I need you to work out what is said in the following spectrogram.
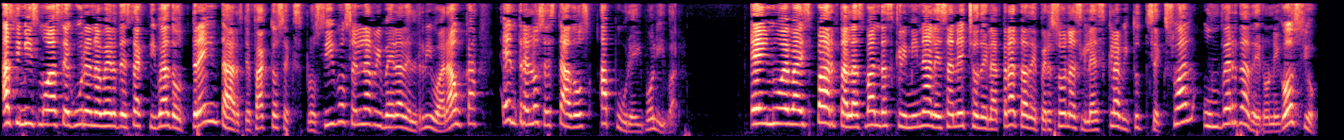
Asimismo, aseguran haber desactivado 30 artefactos explosivos en la ribera del río Arauca entre los estados Apure y Bolívar. En Nueva Esparta, las bandas criminales han hecho de la trata de personas y la esclavitud sexual un verdadero negocio.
